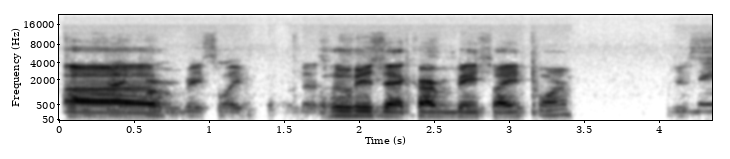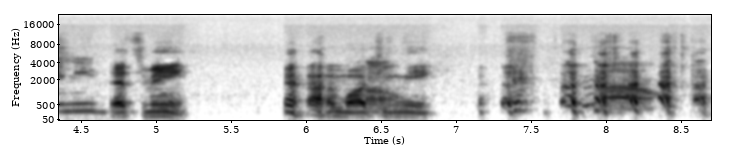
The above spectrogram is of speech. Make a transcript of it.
Who's that Uh, carbon-based life form? That's who what is that carbon-based life form? just- That's me. I'm watching Oh. me. Wow.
